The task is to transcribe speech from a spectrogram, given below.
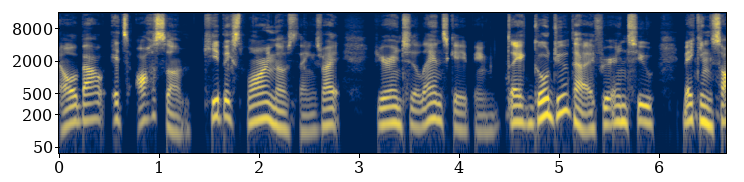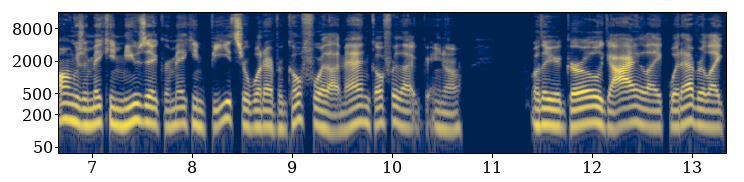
know about it's awesome keep exploring those things right? If you're into landscaping like go do that if you're into making songs or making music or making beats or whatever go for that man go for that you know whether you're a girl guy like whatever like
